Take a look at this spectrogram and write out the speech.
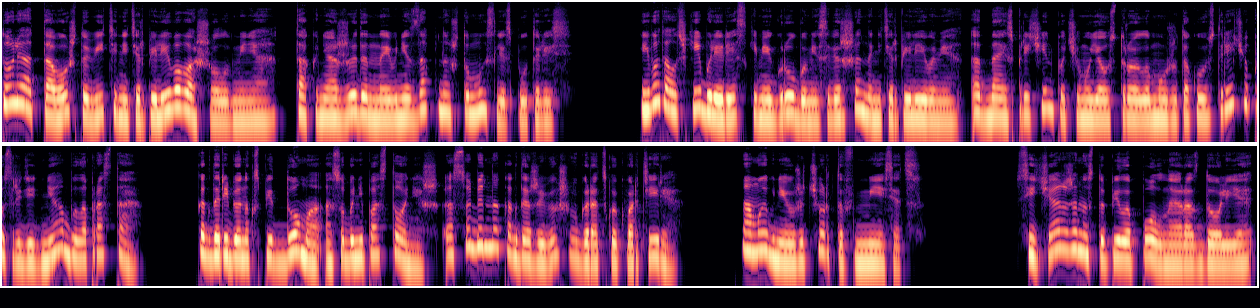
то ли от того, что Витя нетерпеливо вошел в меня, так неожиданно и внезапно, что мысли спутались. Его толчки были резкими и грубыми, совершенно нетерпеливыми. Одна из причин, почему я устроила мужу такую встречу посреди дня, была проста. Когда ребенок спит дома, особо не постонешь, особенно когда живешь в городской квартире. А мы в ней уже чертов месяц. Сейчас же наступило полное раздолье.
